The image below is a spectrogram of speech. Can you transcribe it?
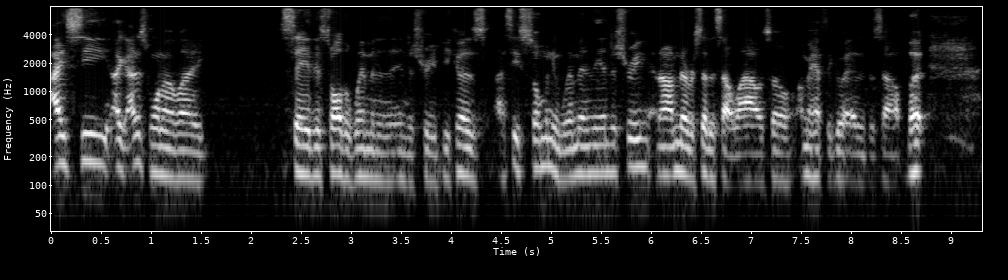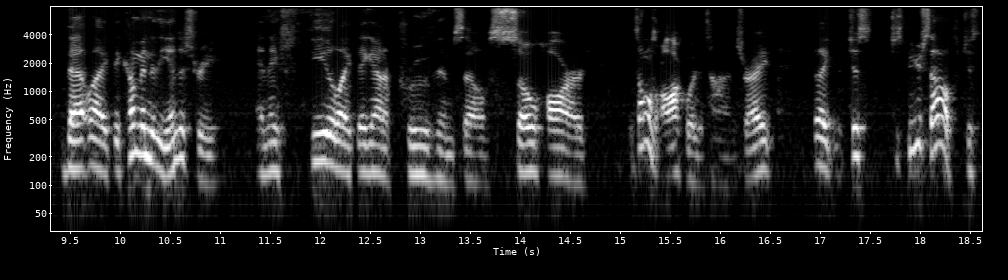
I see. Like, I just want to like say this to all the women in the industry because I see so many women in the industry, and I've never said this out loud, so I may have to go edit this out. But that like they come into the industry and they feel like they got to prove themselves so hard. It's almost awkward at times, right? Like just just be yourself. Just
